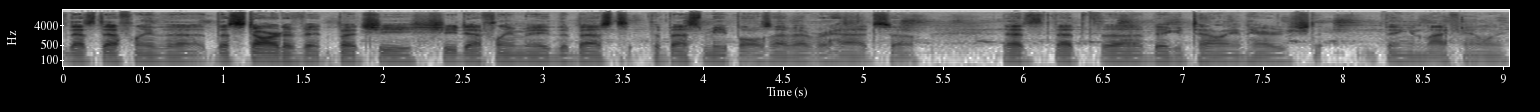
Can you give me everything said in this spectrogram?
that's definitely the the start of it. But she she definitely made the best the best meatballs I've ever had. So that's that's the big Italian heritage thing in my family.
